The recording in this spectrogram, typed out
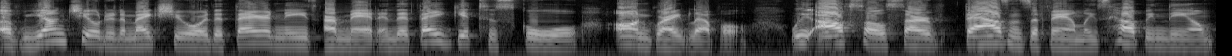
of young children to make sure that their needs are met and that they get to school on grade level. We also serve thousands of families, helping them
